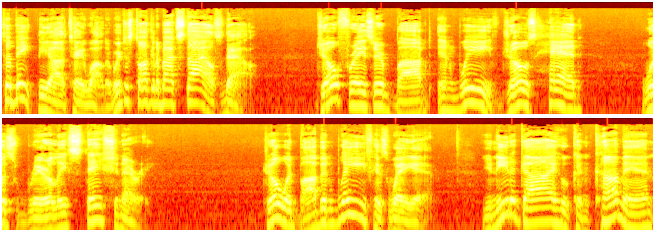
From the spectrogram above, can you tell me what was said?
to beat Deontay Wilder. We're just talking about styles now. Joe Frazier bobbed and weaved. Joe's head was rarely stationary. Joe would bob and weave his way in. You need a guy who can come in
